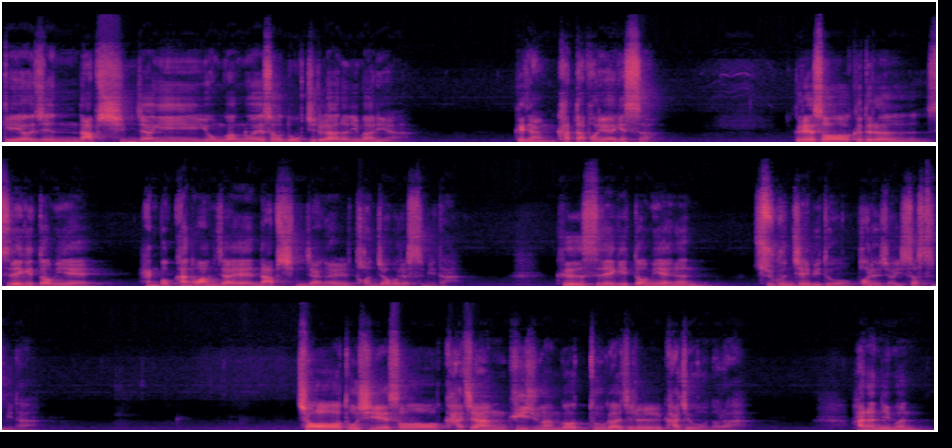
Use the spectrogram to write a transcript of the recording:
깨어진 납 심장이 용광로에서 녹지를 않으니 말이야. 그냥 갖다 버려야겠어. 그래서 그들은 쓰레기 더미에 행복한 왕자의 납심장을 던져버렸습니다. 그 쓰레기 더미에는 죽은 제비도 버려져 있었습니다. 저 도시에서 가장 귀중한 것 두 가지를 가져오너라. 하나님은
